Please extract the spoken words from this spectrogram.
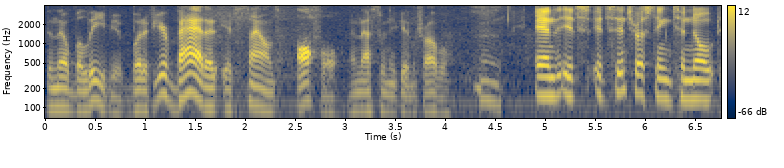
then they'll believe you. But if you're bad it, it sounds awful, and that's when you get in trouble. and it's it's interesting to note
